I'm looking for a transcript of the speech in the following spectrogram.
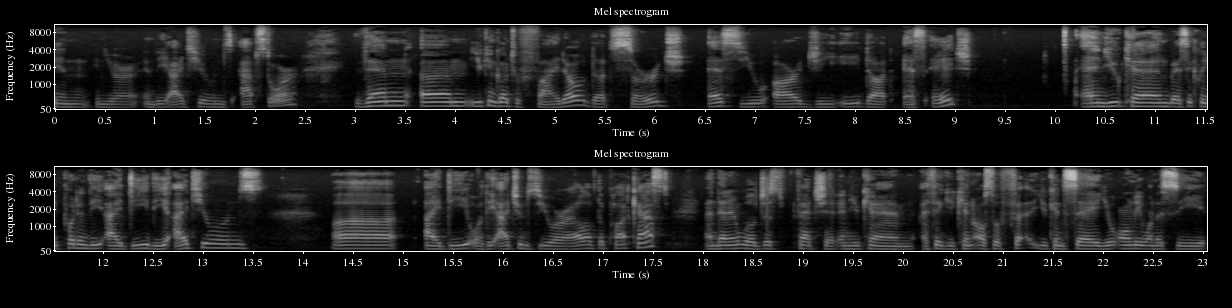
in in your in the iTunes App Store, then um, you can go to fido.surge s u r g e dot s h, and you can basically put in the ID, the iTunes uh, ID or the iTunes URL of the podcast, and then it will just fetch it. And you can, I think, you can also fe- you can say you only want to see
